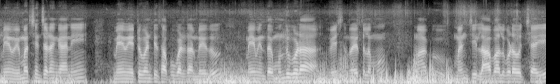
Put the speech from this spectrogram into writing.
మేము విమర్శించడం కానీ మేము ఎటువంటి తప్పు పడడం లేదు. మేము ఇంతకు ముందు కూడా వేసిన రైతులము. మాకు మంచి లాభాలు కూడా వచ్చాయి.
